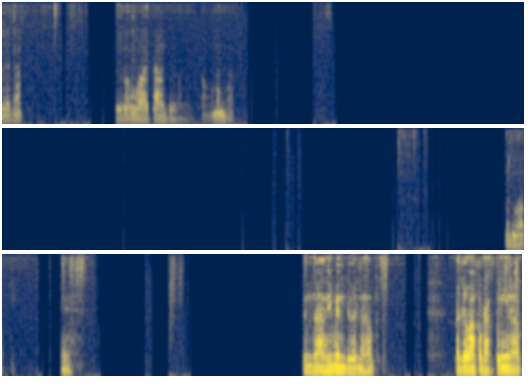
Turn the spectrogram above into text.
เดินครับดูร่องรอยการเดินของมันครับมาดูครับเป็นทางที่เป็นเดินนะครับ เราจะวางกับดักตรงนี้นะครับ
